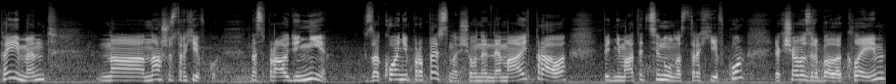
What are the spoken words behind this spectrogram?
пеймент на нашу страхівку. Насправді ні. В законі прописано, що вони не мають права піднімати ціну на страхівку, якщо ви зробили клейм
